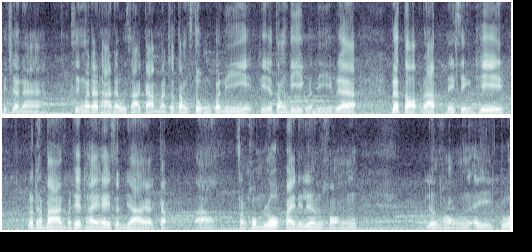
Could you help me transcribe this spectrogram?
พิจารณา ซึ่งมาตรฐานทางอุตสาหกรรมอาจจะต้องสูงกว่านี้ที่จะต้องดีกว่านี้ เพื่อเพื่อตอบรับในสิ่งที่รัฐบาลประเทศไทยให้สัญญากับสังคมโลกไปในเรื่องของเรื่องของไอตัว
